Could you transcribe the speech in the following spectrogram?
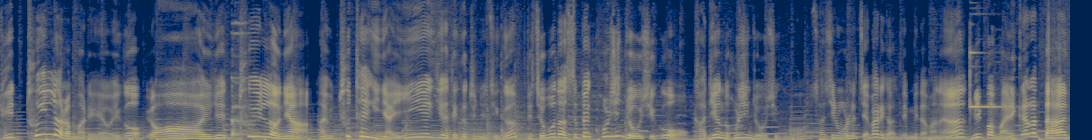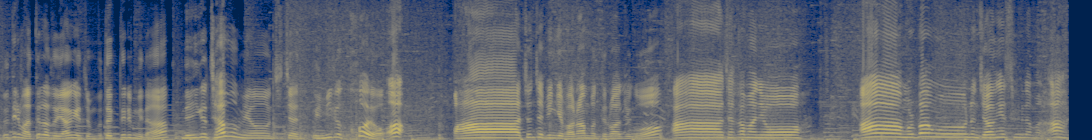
뒤에 two healer란 말이에요. 이거 야 이게 two healer냐 아니면 two탱이냐 이 얘기가 되거든요 지금. 근데 저보다 스펙 훨씬 좋으시고 가디언도 훨씬 좋으시고 사실은 원래 째바리가 안 됩니다만은 밑밥 많이 깔았다 두드리 맞더라도 양해 좀 부탁드립니다. 근데 이거 잡으면 진짜 의미가 커요. 아 와 전체 빙계 바로 한번 들어와주고 아 잠깐만요 아 물방울은 저항했습니다만 아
